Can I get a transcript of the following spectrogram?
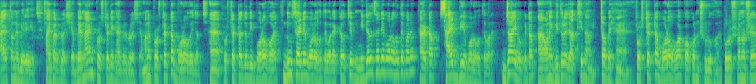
আয়তনে বেড়ে গেছে। হাইপারপ্লাসিয়া বেনাইন প্রোস্টেটিক হাইপারপ্লাসিয়া মানে প্রোস্টেটটা বড় হয়ে যাচ্ছে। হ্যাঁ প্রোস্টেটটা যদি বড় হয়, দু সাইডে বড় হতে পারে, একটা হচ্ছে মিডল সাইডে বড় হতে পারে, আর একটা সাইড দিয়ে বড় হতে পারে। যাই হোক, এটা অনেক ভিতরে যাচ্ছি না আমি। তবে হ্যাঁ প্রোস্টেটটা বড় হওয়া কখন শুরু হয়? পুরুষ মানুষের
